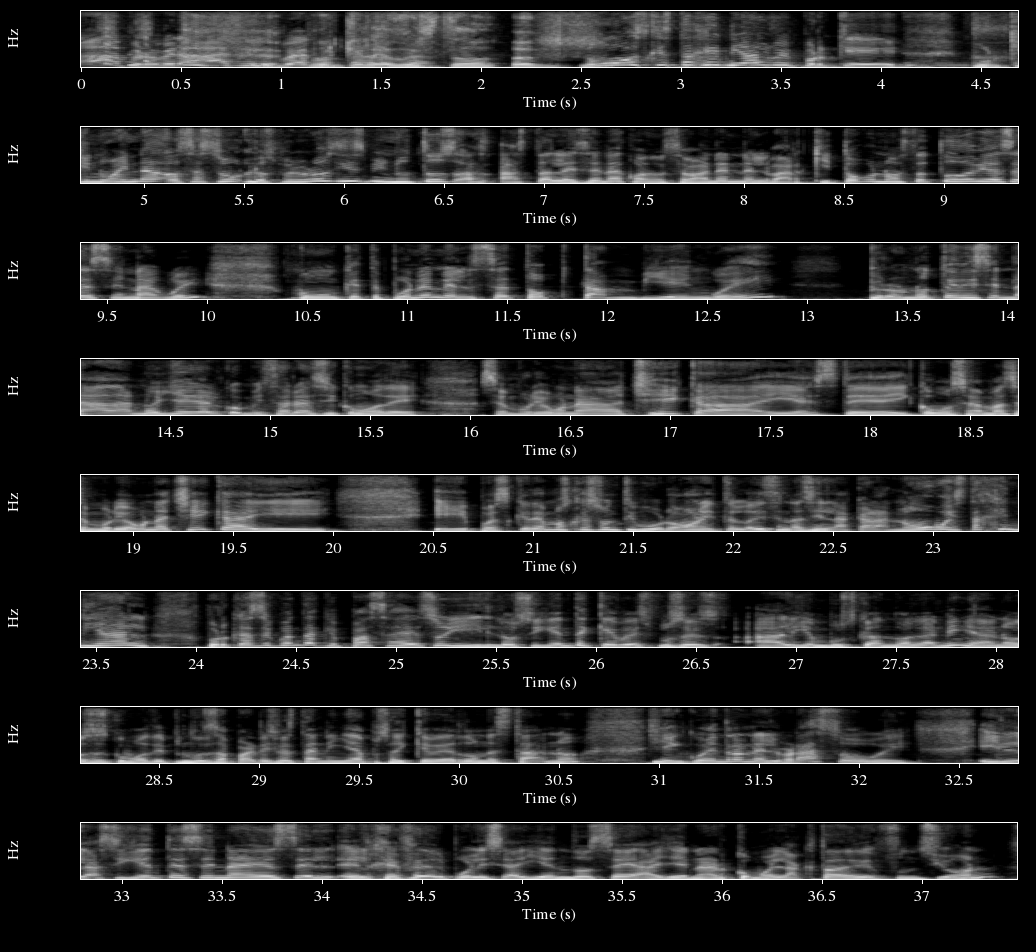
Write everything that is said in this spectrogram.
Ah, pero mira, ah, que les voy a ¿por contar. qué le o sea, gustó? No, es que está genial, güey, porque, porque no hay nada. O sea, son los primeros 10 minutos as- hasta la escena cuando se van en el barquito. Bueno, hasta todavía esa escena, güey. Como que te ponen el setup tan bien, güey. Pero no te dice nada, no llega el comisario así como de se murió una chica y este, y cómo se llama, se murió una chica y, y pues creemos que es un tiburón y te lo dicen así en la cara. No, güey, está genial, porque hace cuenta que pasa eso y lo siguiente que ves, pues es a alguien buscando a la niña, ¿no? O sea, es como de, pues desapareció esta niña, pues hay que ver dónde está, ¿no? Y encuentran el brazo, güey. Y la siguiente escena es el, el jefe del policía yéndose a llenar como el acta de defunción.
